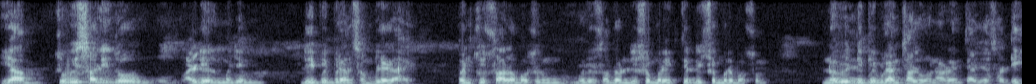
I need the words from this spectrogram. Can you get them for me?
या चोवीस साली जो आयडियल म्हणजे डी पी प्लॅन संपलेला आहे पंचवीस सालापासून म्हणजे साधारण डिसेंबर एकतीस डिसेंबरपासून नवीन डी पी प्लॅन चालू होणार आहे त्याच्यासाठी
